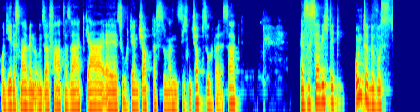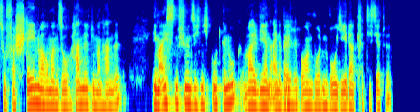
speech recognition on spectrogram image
und jedes Mal, wenn unser Vater sagt, ja, er sucht dir einen Job, dass man sich einen Job sucht, weil er sagt. Es ist sehr wichtig, unterbewusst zu verstehen, warum man so handelt, wie man handelt. Die meisten fühlen sich nicht gut genug, weil wir in eine Welt mhm. geboren wurden, wo jeder kritisiert wird.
